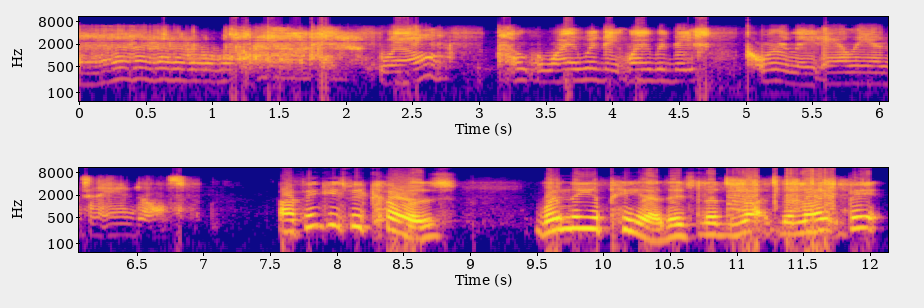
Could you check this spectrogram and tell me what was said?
Uh, well, why would they? Why would they correlate aliens and angels? I think it's because when they appear, there's the light, the light bit,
